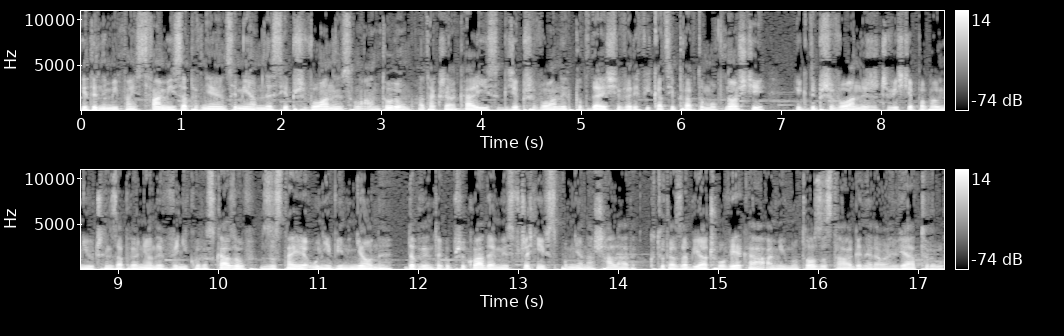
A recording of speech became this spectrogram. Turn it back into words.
Jedynymi państwami zapewniającymi amnestię przywołanym są Anturum, a także Akalis, gdzie przywołanych poddaje się weryfikacji prawdomówności i gdy przywołany rzeczywiście popełnił czyn zabroniony w wyniku rozkazów, zostaje uniewinniony. Dobrym tego przykładem jest wcześniej wspomniana Szalar, która zabiła człowieka, a mimo to została generałem wiatru.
